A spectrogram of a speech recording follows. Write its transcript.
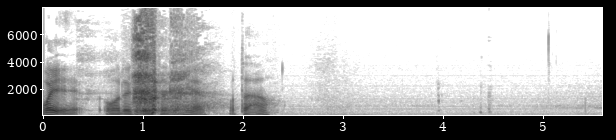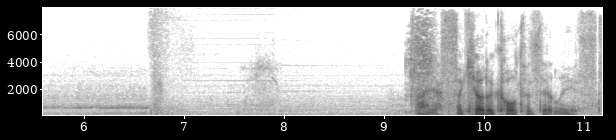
Wait, oh this is over here. What the hell? Ah yes, I killed a cultist at least.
